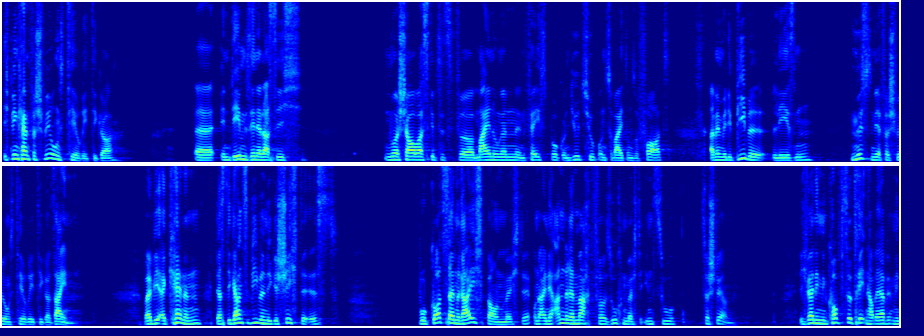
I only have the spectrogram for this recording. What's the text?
ich bin kein Verschwörungstheoretiker äh, in dem Sinne, dass ich nur schaue, was gibt es jetzt für Meinungen in Facebook und YouTube und so weiter und so fort. Aber wenn wir die Bibel lesen, müssen wir Verschwörungstheoretiker sein. Weil wir erkennen, dass die ganze Bibel eine Geschichte ist wo Gott sein Reich bauen möchte und eine andere Macht versuchen möchte, ihn zu zerstören. Ich werde ihm den Kopf zertreten, aber er wird mir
